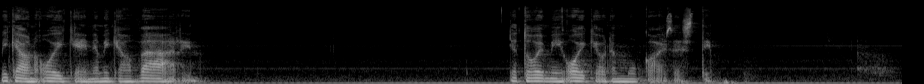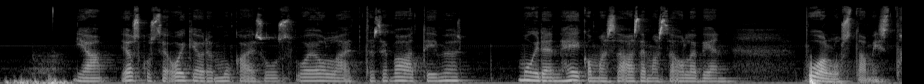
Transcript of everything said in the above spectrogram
mikä on oikein ja mikä on väärin. Ja toimii oikeudenmukaisesti. Ja joskus se oikeudenmukaisuus voi olla, että se vaatii myös muiden heikommassa asemassa olevien puolustamista.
